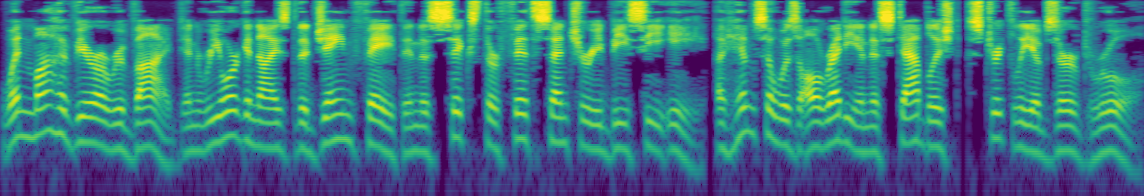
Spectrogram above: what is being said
When Mahavira revived and reorganized the Jain faith in the 6th or 5th century BCE, ahimsa was already an established, strictly observed rule.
